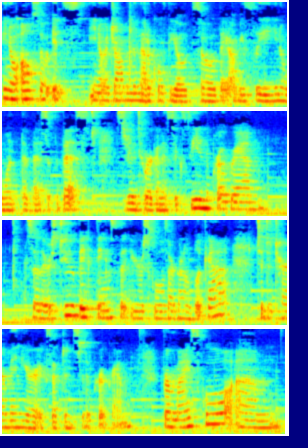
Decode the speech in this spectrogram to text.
You know, also it's, you know, a job in the medical field. So they obviously, you know, want the best of the best students who are gonna succeed in the program. So there's two big things that your schools are gonna look at to determine your acceptance to the program. For my school, um,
